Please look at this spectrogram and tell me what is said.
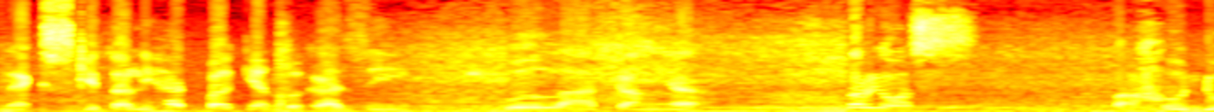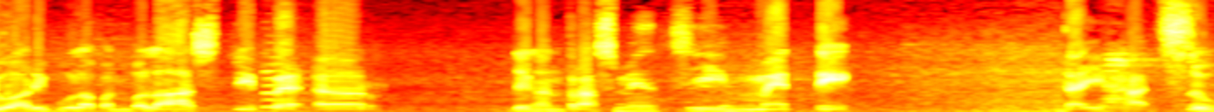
Next kita lihat bagian bagasi belakangnya. Terios tahun 2018 tipe R dengan transmisi Matic Daihatsu.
